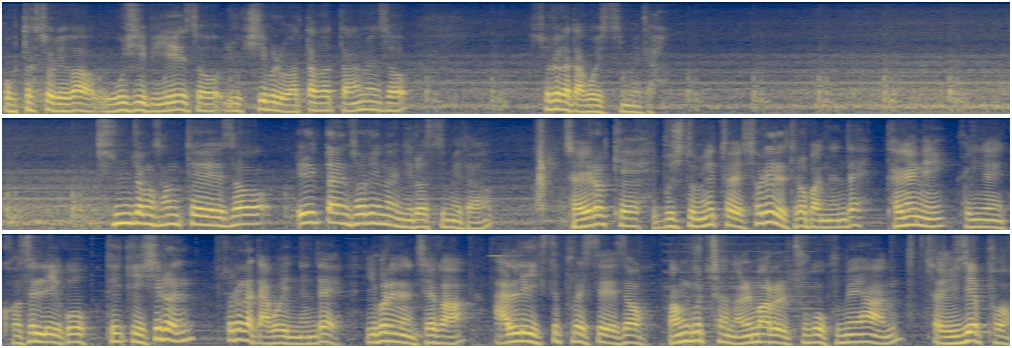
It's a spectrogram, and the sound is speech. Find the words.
목탁 소리가 52에서 60을 왔다 갔다 하면서 소리가 나고 있습니다. 순정 상태에서 1단 소리는 이렇습니다. 자 이렇게 무시동 히터의 소리를 들어봤는데 당연히 굉장히 거슬리고 듣기 싫은 소리가 나고 있는데 이번에는 제가 알리익스프레스에서 19,000 얼마를 주고 구매한 자 이 제품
